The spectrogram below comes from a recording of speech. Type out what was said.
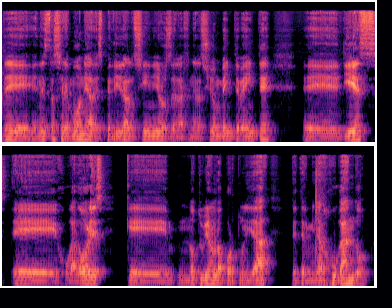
de, en esta ceremonia, despedir a los seniors de la generación 2020 10 eh, eh, jugadores que no tuvieron la oportunidad de terminar jugando.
